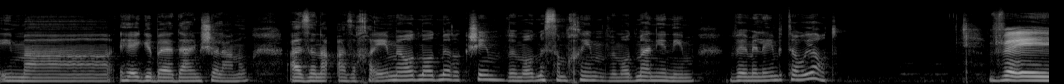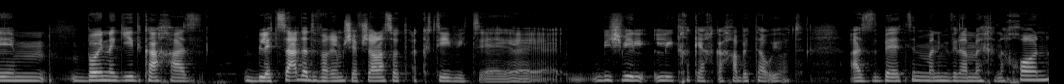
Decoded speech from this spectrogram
עם ההגה בידיים שלנו, אז, אז החיים מאוד מאוד מרגשים, ומאוד משמחים, ומאוד מעניינים, והם מלאים בטעויות. ובואי נגיד ככה, אז לצד הדברים שאפשר לעשות אקטיבית אה, בשביל להתחכך ככה בטעויות. אז בעצם, אני מבינה ממך נכון,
